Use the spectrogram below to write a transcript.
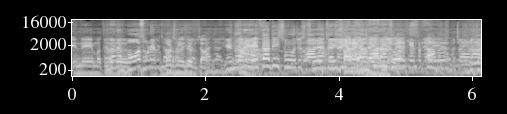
ਇੰਨੇ ਮਤਲਬ ਇਹਨਾਂ ਨੇ ਬਹੁਤ ਸੋਹਣੇ ਵਿਚਾਰ ਬਹੁਤ ਸੋਹਣੇ ਵਿਚਾਰ ਇਹਨਾਂ ਨੇ ਇਦਾਂ ਦੀ ਸੋਚ ਸਾਰਿਆਂ ਦੀ ਸਾਰਿਆਂ ਦੀ ਚਾਹੀਦੀ ਹੈ। ਮਿਲ ਕੇ ਪੰਜਾਬ ਨੂੰ ਬਚਾਉਣਾ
